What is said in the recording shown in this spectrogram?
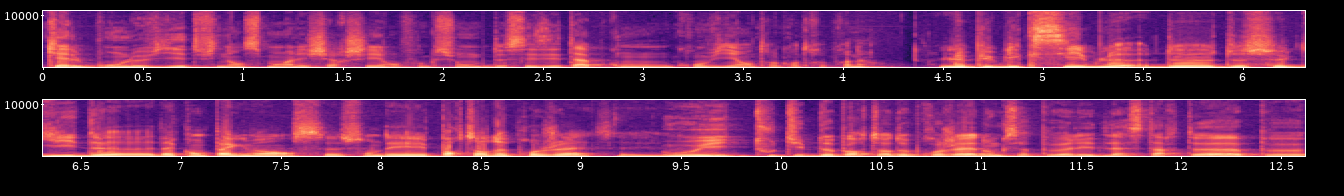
quel bon levier de financement aller chercher en fonction de ces étapes qu'on vit en tant qu'entrepreneur. Le public cible de, ce guide d'accompagnement, ce sont des porteurs de projets Oui, tout type de porteurs de projets. Donc ça peut aller de la start-up euh,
